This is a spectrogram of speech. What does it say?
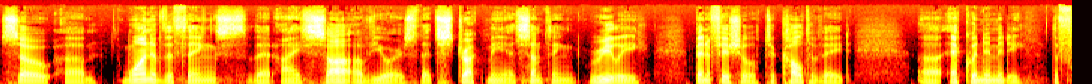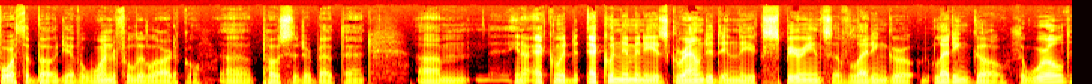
So um, one of the things that I saw of yours that struck me as something really beneficial to cultivate uh, equanimity, the fourth abode. You have a wonderful little article uh, posted about that. Um, you know, equi- equanimity is grounded in the experience of letting go. Letting go. The world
